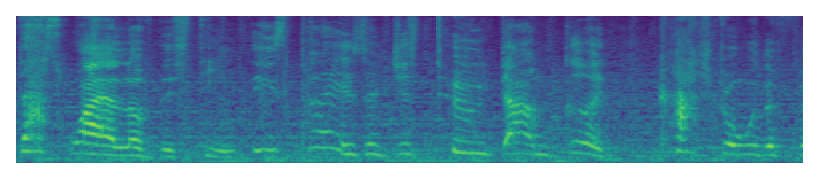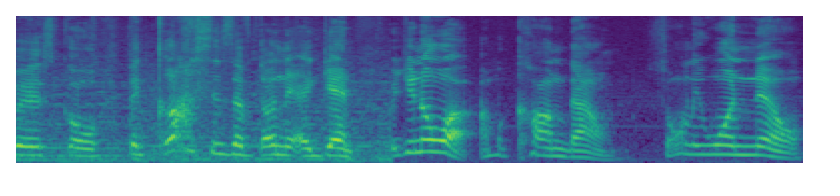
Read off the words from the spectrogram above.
That's why I love this team. These players are just too damn good. Castro with the first goal. The glasses have done it again. But you know what? I'm going to calm down. It's only 1-0.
